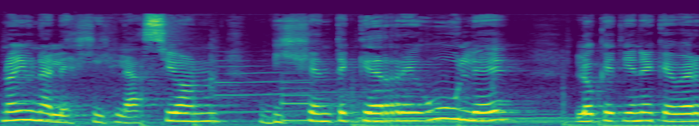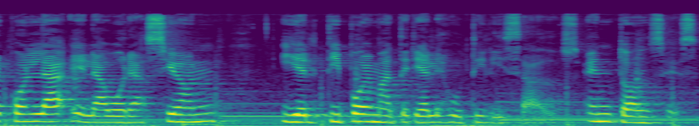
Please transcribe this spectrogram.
no hay una legislación vigente que regule lo que tiene que ver con la elaboración y el tipo de materiales utilizados. Entonces,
